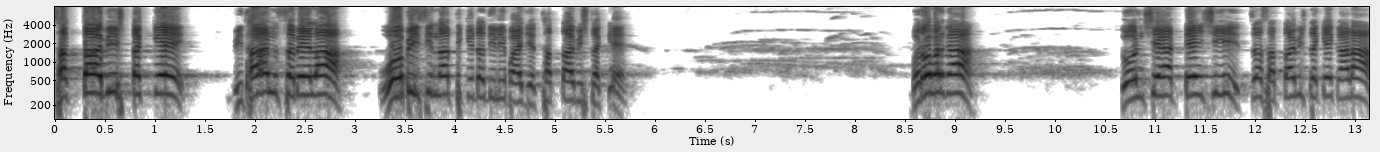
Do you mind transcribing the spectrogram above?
सत्तावीस टक्के विधानसभेला ओबीसीना तिकीट दिली पाहिजे सत्तावीस टक्के. बरोबर का? दोनशे अठ्ठ्याऐंशी च सत्तावीस टक्के काढा.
